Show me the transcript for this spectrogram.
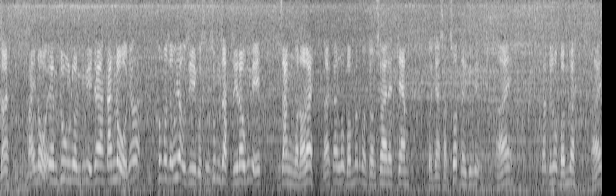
Đây, máy nổ êm du luôn quý vị nhá. Đang nổ nhá. Không có dấu hiệu gì của sự rung giật gì đâu quý vị. Răng của nó đây. Đấy, các lỗ bấm vẫn còn tròn xoe đây Tem của nhà sản xuất đây quý vị. Đấy các cái lỗ bấm đây. Đấy.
